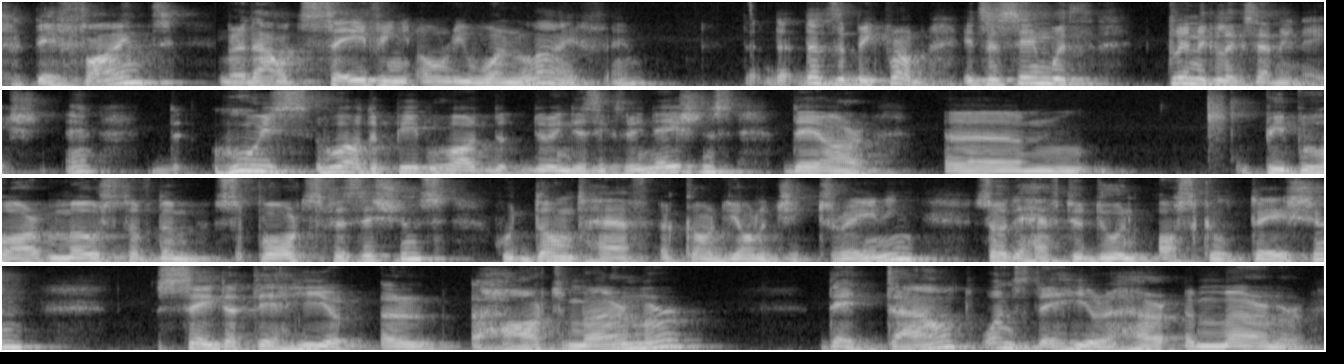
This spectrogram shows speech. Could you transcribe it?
they find without saving only one life. Eh? Th- that's a big problem. It's the same with clinical examination. Eh? Who is who are the people who are doing these examinations? They are um, people who are most of them sports physicians who don't have a cardiology training, so they have to do an auscultation, say that they hear a, a heart murmur. They doubt once they hear a, a, murmur.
